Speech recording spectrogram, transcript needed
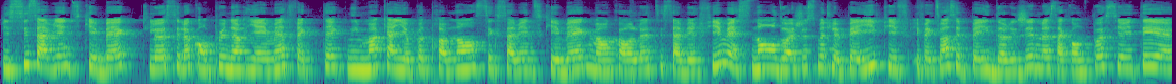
Puis si ça vient du Québec, là, c'est là qu'on peut ne rien mettre. Fait que techniquement, quand il n'y a pas de provenance, c'est que ça vient du Québec, mais encore là, tu sais, ça vérifier. Mais sinon, on doit juste mettre le pays. Puis effectivement, c'est le pays d'origine, là, ça compte pas. S'il a été euh,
